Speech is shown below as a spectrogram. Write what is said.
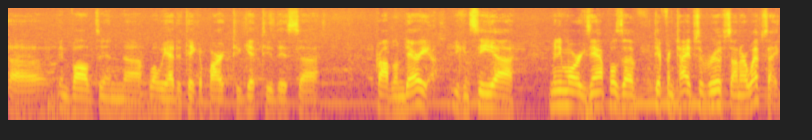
uh, involved in uh, what we had to take apart to get to this uh, problemed area. You can see many more examples of different types of roofs on our website.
